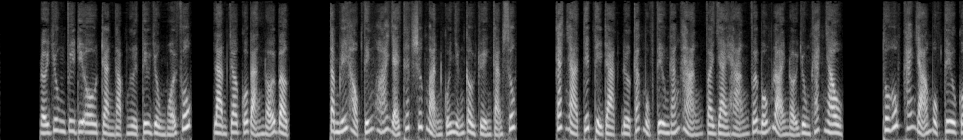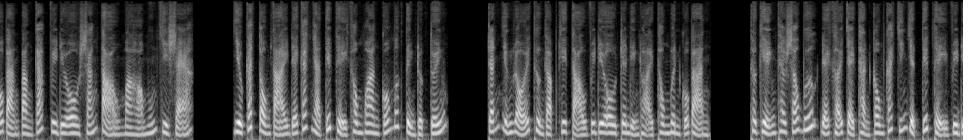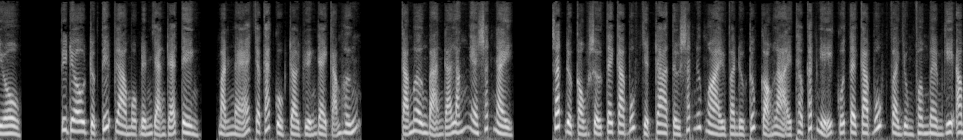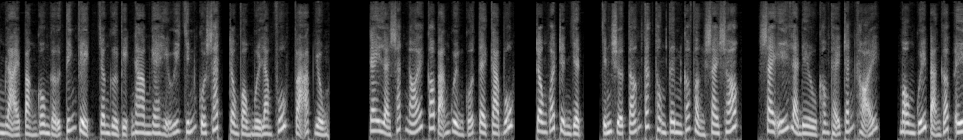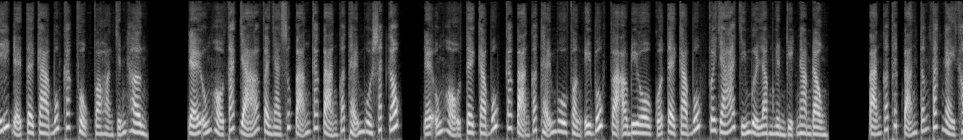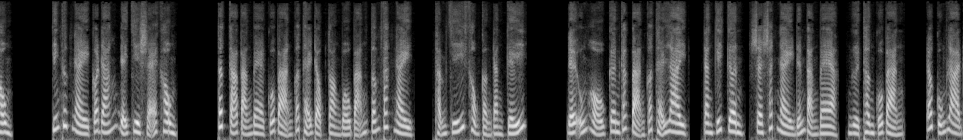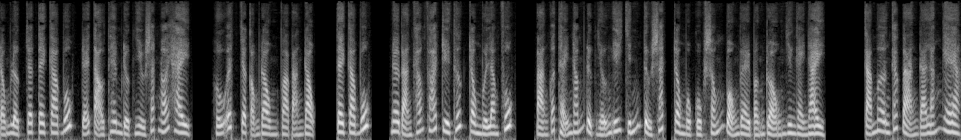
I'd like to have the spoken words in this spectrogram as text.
Nội dung video tràn ngập người tiêu dùng mỗi phút, làm cho của bạn nổi bật. Tâm lý học tiến hóa giải thích sức mạnh của những câu chuyện cảm xúc. Các nhà tiếp thị đạt được các mục tiêu ngắn hạn và dài hạn với bốn loại nội dung khác nhau. Thu hút khán giả mục tiêu của bạn bằng các video sáng tạo mà họ muốn chia sẻ. Nhiều cách tồn tại để các nhà tiếp thị không hoang cố mất tiền trực tuyến. Tránh những lỗi thường gặp khi tạo video trên điện thoại thông minh của bạn. Thực hiện theo 6 bước để khởi chạy thành công các chiến dịch tiếp thị video. Video trực tiếp là một định dạng rẻ tiền, mạnh mẽ cho các cuộc trò chuyện đầy cảm hứng. Cảm ơn bạn đã lắng nghe sách này. Sách được cộng sự TK Book dịch ra từ sách nước ngoài và được rút gọn lại theo cách nghĩ của TK Book và dùng phần mềm ghi âm lại bằng ngôn ngữ tiếng Việt cho người Việt Nam nghe hiểu ý chính của sách trong vòng 15 phút và áp dụng. Đây là sách nói có bản quyền của TK Book. Trong quá trình dịch, chỉnh sửa tóm tắt thông tin có phần sai sót, sai ý là điều không thể tránh khỏi. Mong quý bạn góp ý để TK Book khắc phục và hoàn chỉnh hơn. Để ủng hộ tác giả và nhà xuất bản các bạn có thể mua sách gốc. Để ủng hộ TK Book các bạn có thể mua phần ebook và audio của TK Book với giá chỉ 15.000 Việt Nam đồng. Bạn có thích bản tóm tắt này không? Kiến thức này có đáng để chia sẻ không? Tất cả bạn bè của bạn có thể đọc toàn bộ bản tóm tắt này, thậm chí không cần đăng ký. Để ủng hộ kênh các bạn có thể like, đăng ký kênh, share sách này đến bạn bè, người thân của bạn. Đó cũng là động lực cho TK Book để tạo thêm được nhiều sách nói hay, hữu ích cho cộng đồng và bạn đọc. TK Book, nơi bạn khám phá tri thức trong 15 phút, bạn có thể nắm được những ý chính từ sách trong một cuộc sống bộn bề bận rộn như ngày nay. Cảm ơn các bạn đã lắng nghe.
